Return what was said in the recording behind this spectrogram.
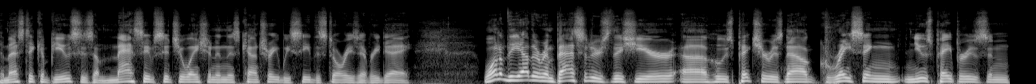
Domestic abuse is a massive situation in this country. We see the stories every day. One of the other ambassadors this year, uh, whose picture is now gracing newspapers and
